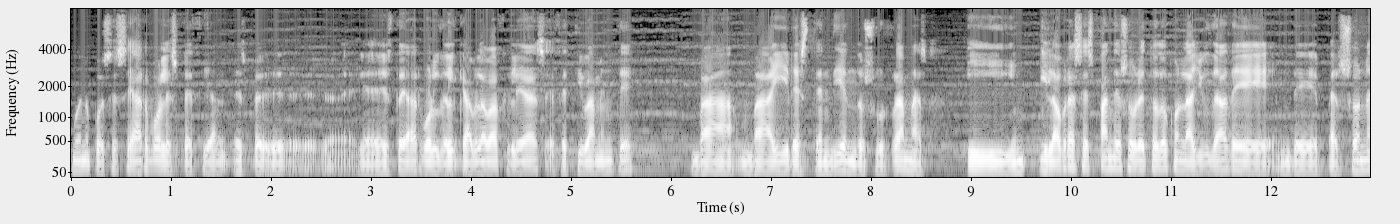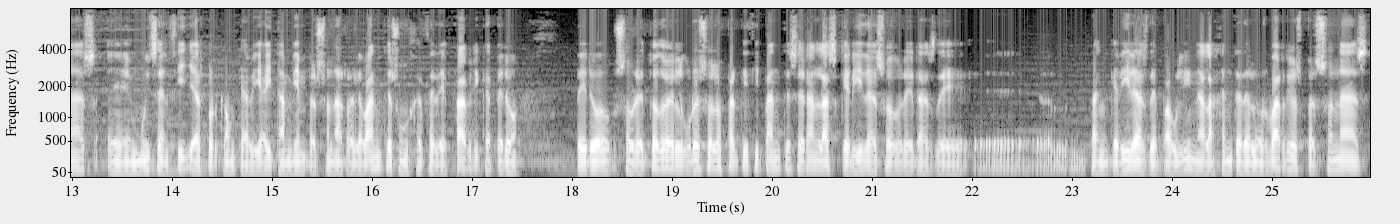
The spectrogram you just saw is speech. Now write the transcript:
Bueno, pues ese árbol especial, eh, este árbol del que hablaba Fileas, efectivamente va, va a ir extendiendo sus ramas y, la obra se expande sobre todo con la ayuda de, personas eh, muy sencillas, porque aunque había ahí también personas relevantes, un jefe de fábrica, pero, pero sobre todo el grueso de los participantes eran las queridas obreras de eh, tan queridas de Paulina, la gente de los barrios, personas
